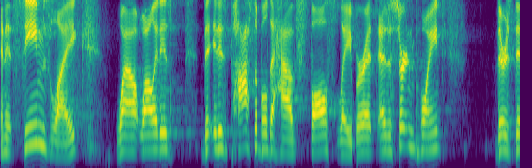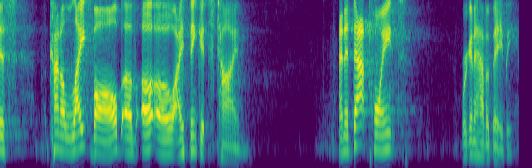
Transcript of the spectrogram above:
And it seems like while, while it, is, it is possible to have false labor, at a certain point, there's this kind of light bulb of, uh oh, I think it's time. And at that point, we're going to have a baby.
